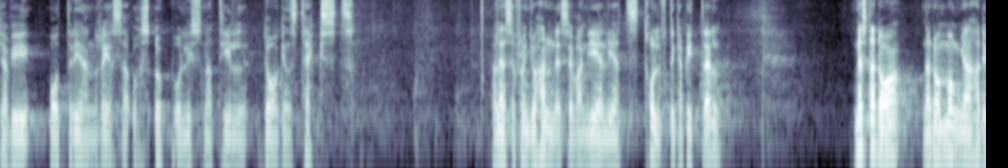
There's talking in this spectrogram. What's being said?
ska vi återigen resa oss upp och lyssna till dagens text. Jag läser från Johannes evangeliets tolfte kapitel. Nästa dag, när de, många hade,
